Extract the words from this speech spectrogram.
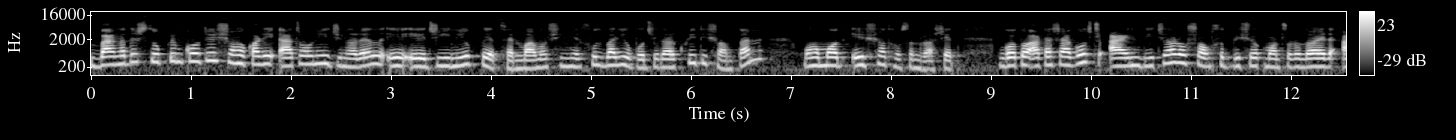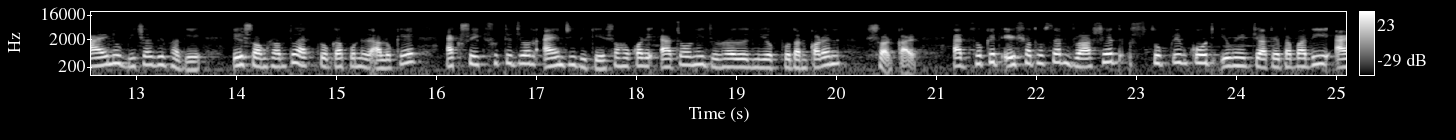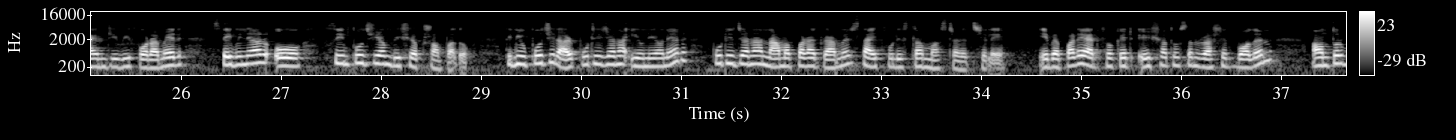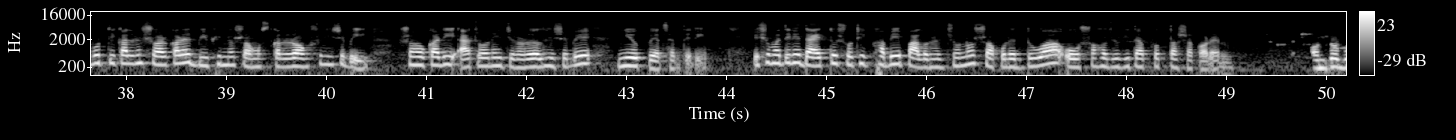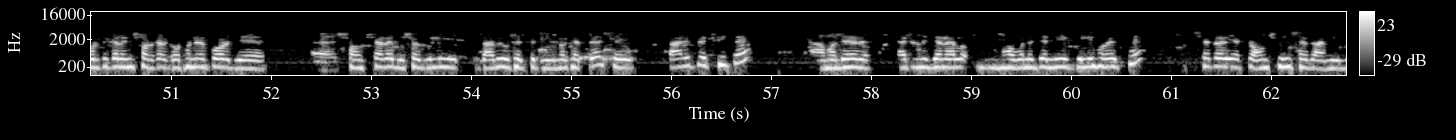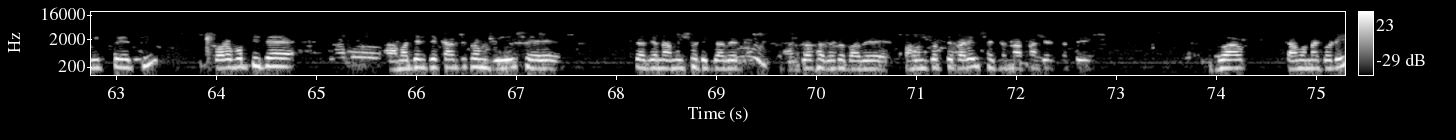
Bangladesh supreme কোর্টের সহকারী attorney general এ এ জি নিয়োগ পেয়েছেন ময়মনসিংহের ফুলবাড়ী উপজেলার কৃতি সন্তান মোহাম্মদ এরশাদ হোসেন রাশেদ। গত আঠাশ আগস্ট আইন বিচার ও সংসদ বিষয়ক মন্ত্রণালয়ের আইন ও বিচার বিভাগে এ সংক্রান্ত এক প্রজ্ঞাপনের আলোকে একশো একষট্টি জন আইনজীবীকে সহকারী অ্যাটর্নি জেনারেল নিয়োগ প্রদান করেন সরকার। Advocate Ershad Hossain Rashed, supreme court unit জাতীয়তাবাদী আইনজীবী ফোরামের সেমিনার ও সিম্পোজিয়াম বিষয়ক সম্পাদক। তিনি উপজেলার পুটিজানা ইউনিয়নের পুটিজানা নামাপাড়া গ্রামের সাইফুল ইসলাম মাস্টারের ছেলে। এ ব্যাপারে অ্যাডভোকেট এরশাদ হোসেন রাশেদ বলেন, অন্তর্বর্তীকালীন সরকারের বিভিন্ন সংস্কারের অংশ হিসেবেই সহকারী অ্যাটর্নি জেনারেল হিসেবে নিয়োগ পেয়েছেন তিনি। এ সময় তিনি দায়িত্ব সঠিকভাবে পালনের জন্য সকলের দোয়া ও সহযোগিতা প্রত্যাশা করেন। অন্তর্বর্তীকালীন সরকার গঠনের পর যে সংস্কারের বিষয়গুলি দাবি উঠেছে বিভিন্ন ক্ষেত্রে, সেই তারই প্রেক্ষিতে আমাদের অ্যাটর্নি জেনারেল ভবনে যে নিয়োগগুলি হয়েছে, সেটারই একটা অংশ হিসেবে আমি লিড পেয়েছি। পরবর্তীতে আমাদের যে কার্যক্রমগুলি সে সেটা যেন আমি সঠিকভাবে, যথাযথভাবে পালন করতে পারি, সেজন্য আপনাদের কাছে দোয়া কামনা করি।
